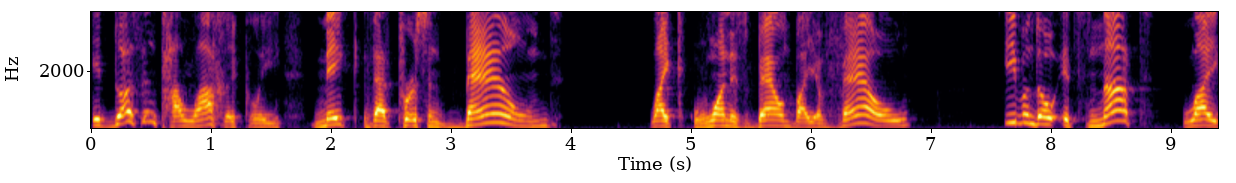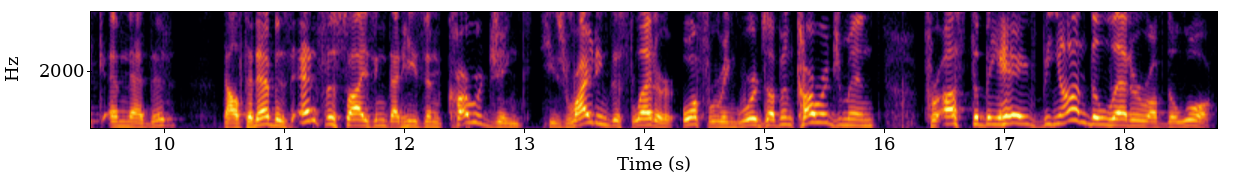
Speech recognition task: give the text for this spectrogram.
it doesn't halachically make that person bound like one is bound by a vow, even though it's not like a neder, the is emphasizing that he's encouraging, he's writing this letter, offering words of encouragement for us to behave beyond the letter of the law.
